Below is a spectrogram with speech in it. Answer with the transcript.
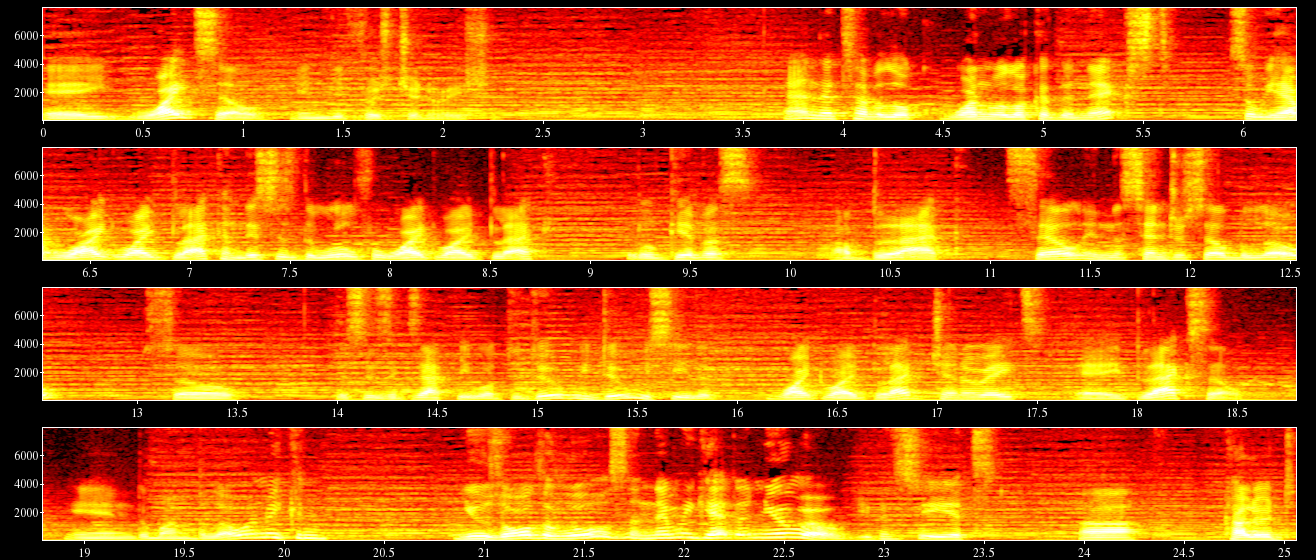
a white cell in the first generation. And let's have a look. One will look at the next. So we have white, white, black, and this is the rule for white, white, black. It'll give us a black cell in the center cell below. So this is exactly what to do. We do, we see that white, white, black generates a black cell in the one below, and we can use all the rules, and then we get a new row. You can see it's uh, colored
